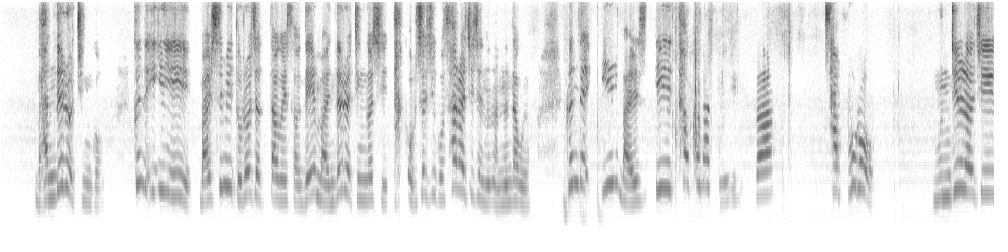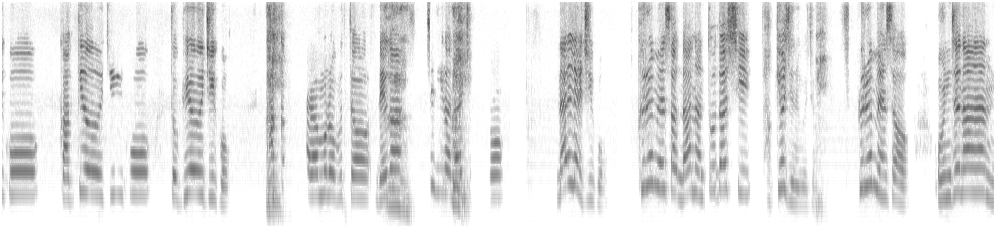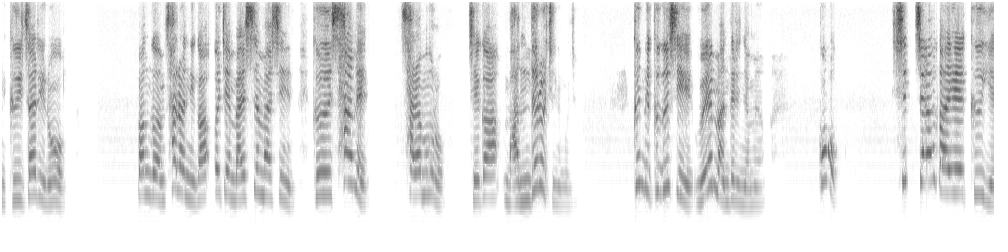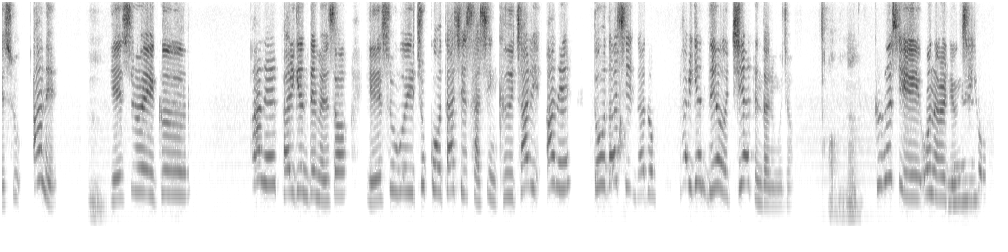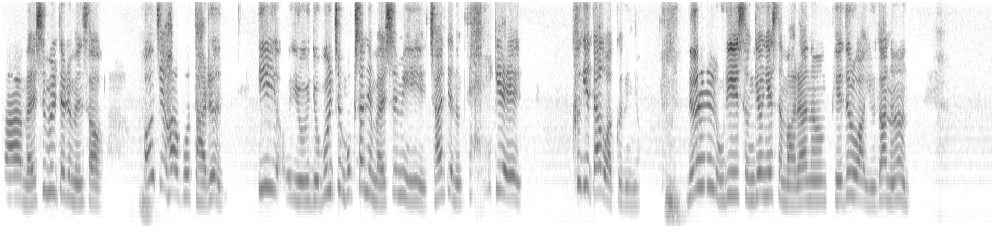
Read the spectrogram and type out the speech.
만들어진 거. 근데 이게 말씀이 들어졌다고 해서 내 만들어진 것이 탁 없어지고 사라지지는 않는다고요. 근데 이 말, 이 타고난 의가 사포로 문질러지고 깎여지고 또 베어지고 사람으로부터 내가 시기가 날지고 날려지고 그러면서 나는 또다시 바뀌어지는 거죠. 그러면서 온전한 그 자리로 방금 사랑이가 어제 말씀하신 그 삶의 사람으로 제가 만들어지는 거죠. 근데 그것이 왜 만들었냐면 꼭 십자가의 그 예수 안에 음. 예수의 그 안에 발견되면서 예수의 죽고 다시 사신 그 자리 안에 또다시 나도 발견되어지야 된다는 거죠. 아멘. 그것이 오늘 네. 영식 오빠 말씀을 들으면서 음. 어제하고 다른 이 요, 요번 주 목사님 말씀이 저한테는 되게 크게 다가왔거든요. 음. 늘 우리 성경에서 말하는 베드로와 유다는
